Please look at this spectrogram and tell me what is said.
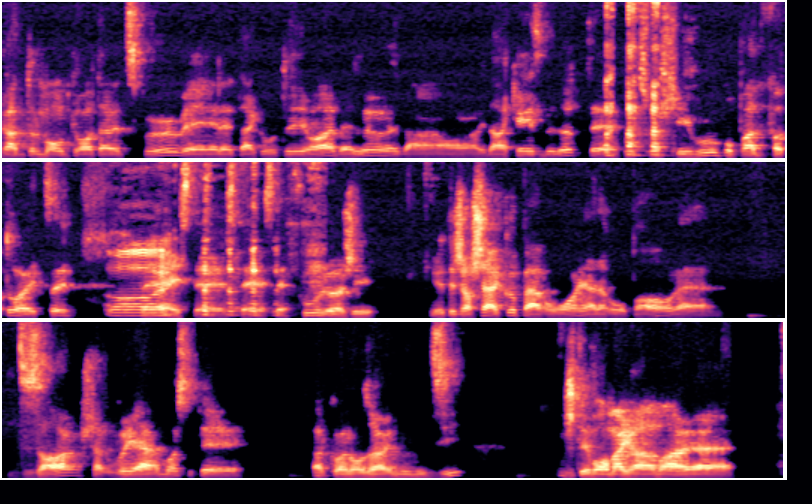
rendre tout le monde content un petit peu, mais elle était à côté. Ouais, ben là, dans, dans 15 minutes, euh, faut que tu sois chez vous pour prendre une photo avec, tu sais. Ah, ouais. hey, C'était fou, là. J'ai j'ai été chercher la coupe à Rouen, à l'aéroport, à 10h. Je suis arrivé à moi, c'était coin de 11h30, midi. J'étais voir ma grand-mère, euh,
